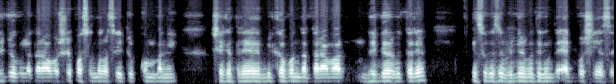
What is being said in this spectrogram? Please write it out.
ভিডিওগুলো তারা অবশ্যই পছন্দ করছে ইউটিউব কোম্পানি। সেক্ষেত্রে বিজ্ঞাপনটা তারা আমার ভিডিওর ভিতরে কিছু, কিছু ভিডিওর ভিতরে কিন্তু এড বসিয়েছে।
